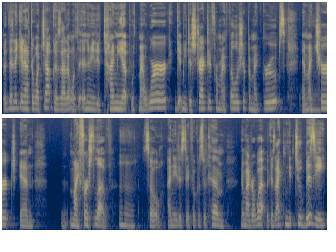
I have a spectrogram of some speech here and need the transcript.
But then again, I have to watch out because I don't want the enemy to tie me up with my work, get me distracted from my fellowship and my groups and my mm. church and my first love. So I need to stay focused with him no matter what because I can get too busy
